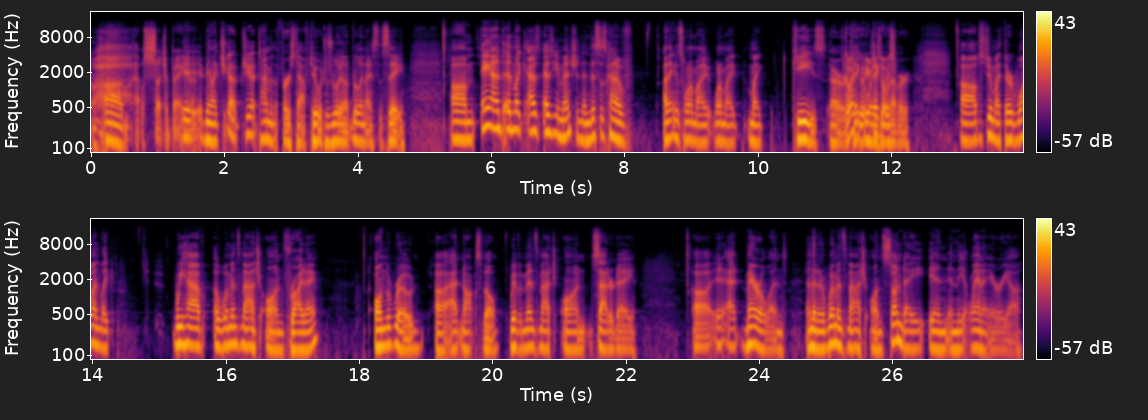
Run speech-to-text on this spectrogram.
oh, that was such a banger. I I mean, like she got she got time in the first half too, which was really really nice to see. Um, and and like as as you mentioned, and this is kind of, I think it's one of my one of my my keys or ahead, your takeaways or whatever. Uh, I'll just do my third one. Like we have a women's match on Friday on the road uh, at Knoxville. We have a men's match on Saturday uh, at Maryland, and then a women's match on Sunday in in the Atlanta area.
